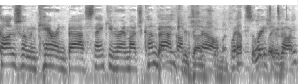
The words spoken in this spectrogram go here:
Congresswoman Karen Bass, thank you very much. Come Thank back on the show. Congresswoman. Great Absolutely. to talk to you.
